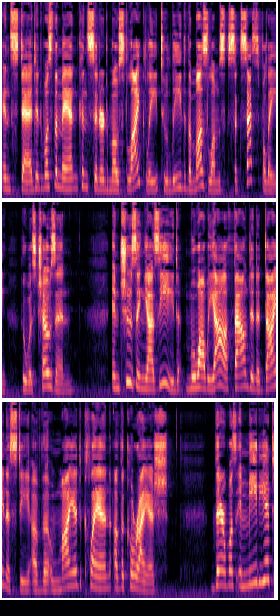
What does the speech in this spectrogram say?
Instead, it was the man considered most likely to lead the Muslims successfully who was chosen. In choosing Yazid, Muawiyah founded a dynasty of the Umayyad clan of the Quraysh. There was immediate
